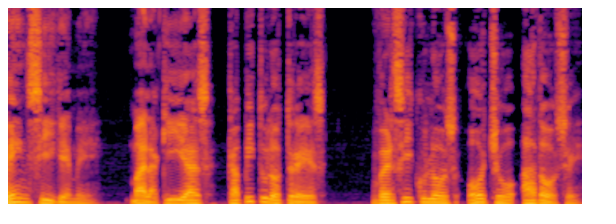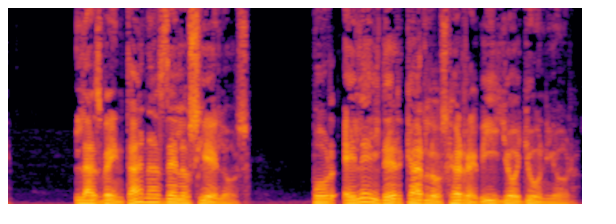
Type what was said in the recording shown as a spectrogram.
Ven, sígueme. Malaquías capítulo 3 versículos 8 a 12. Las ventanas de los cielos. Por el elder Carlos G. Revillo Jr.,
